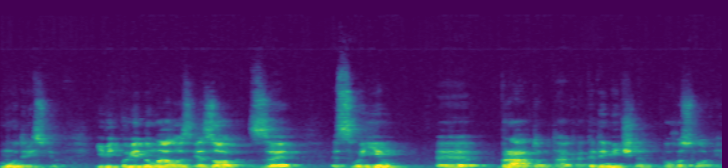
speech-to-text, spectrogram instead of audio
мудрістю і, відповідно, мало зв'язок з своїм е, братом, так, академічним богослов'ям.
